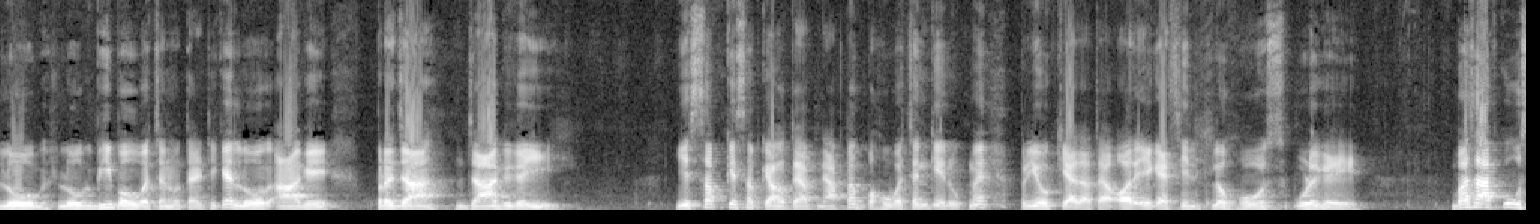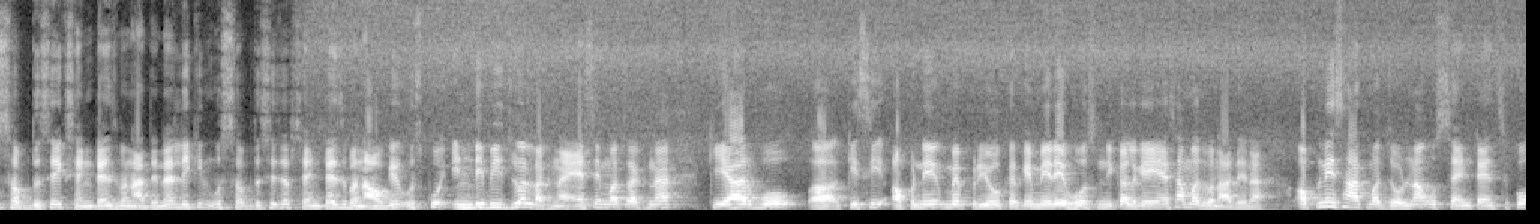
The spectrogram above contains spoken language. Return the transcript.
लोग लोग भी बहुवचन होता है, ठीक है? लोग आ गए। प्रजा जाग गई। ये सब के सब क्या होता है? अपने आप में बहुवचन के रूप में प्रयोग किया जाता है और एक ऐसी लिख लो, होश उड़ गए बस आपको उस शब्द से एक सेंटेंस बना देना लेकिन उस शब्द से जब सेंटेंस बनाओगे, उसको इंडिविजुअल रखना है। ऐसे मत रखना कि यार वो आ, किसी अपने में प्रयोग करके मेरे होश निकल गए ऐसा मत बना देना। अपने साथ मत जोड़ना उस सेंटेंस को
